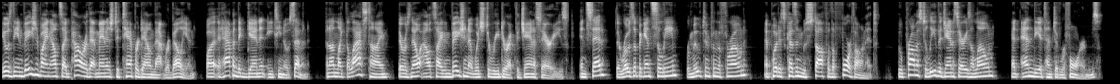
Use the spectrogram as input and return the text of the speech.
It was the invasion by an outside power that managed to tamper down that rebellion, but it happened again in 1807, and unlike the last time, there was no outside invasion at which to redirect the Janissaries. Instead, they rose up against Selim, removed him from the throne, and put his cousin Mustafa IV on it, who promised to leave the Janissaries alone and end the attempted reforms.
